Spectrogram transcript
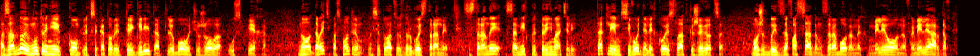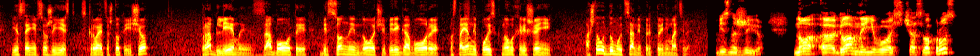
а заодно и внутренние комплексы, которые триггерит от любого чужого успеха. Но давайте посмотрим на ситуацию с другой стороны, со стороны самих предпринимателей. Так ли им сегодня легко и сладко живется? Может быть, за фасадом заработанных миллионов и миллиардов, если они все же есть, скрывается что-то еще? Проблемы, заботы, бессонные ночи, переговоры, постоянный поиск новых решений. А что вот думают сами предприниматели? Бизнес живет. Но э, главный его сейчас вопрос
